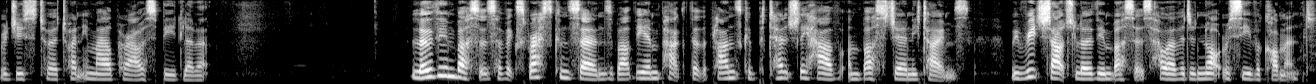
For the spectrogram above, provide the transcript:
reduced to a 20 mile per hour speed limit. Lothian buses have expressed concerns about the impact that the plans could potentially have on bus journey times, we reached out to Lothian Buses, however, did not receive a comment.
